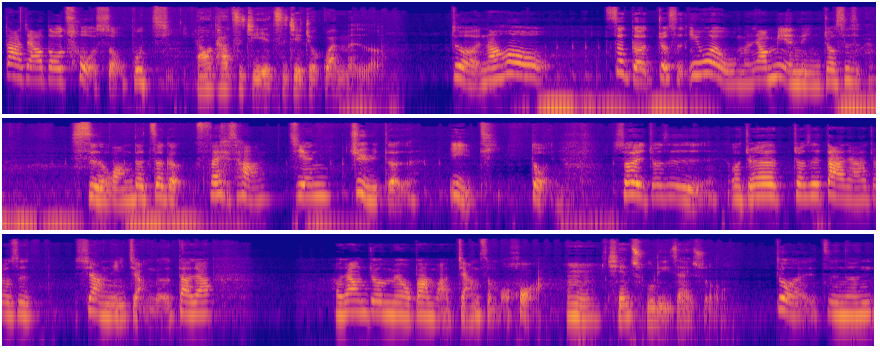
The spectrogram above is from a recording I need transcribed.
大家都措手不及，然后他自己也直接就关门了，对，然后这个就是因为我们要面临就是死亡的这个非常。艰巨的议题，对，所以就是我觉得就是大家就是像你讲的，大家好像就没有办法讲什么话，嗯，先处理再说，对，只能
